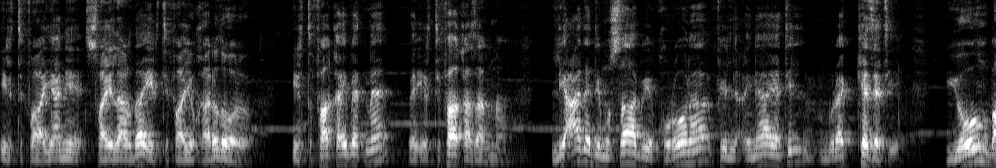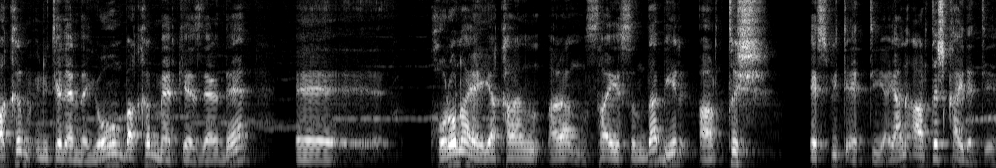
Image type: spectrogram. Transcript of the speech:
irtifa yani sayılarda irtifa yukarı doğru. İrtifa kaybetme ve irtifa kazanma. Li'adedi musabi korona fil inayetil mürekkezeti. Yoğun bakım ünitelerinde, yoğun bakım merkezlerinde eee koronaya yakalananların sayısında bir artış tespit ettiği, yani artış kaydettiği.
